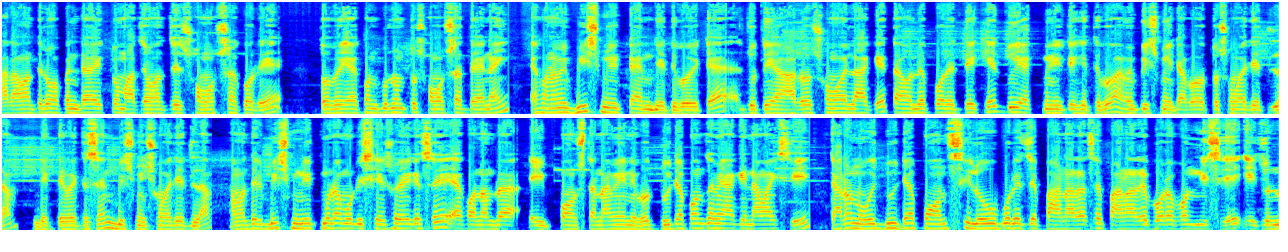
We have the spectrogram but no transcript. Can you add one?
আর আমাদের ওপেনটা একটু মাঝে মাঝে সমস্যা করে, তবে এখন পর্যন্ত সমস্যা দেয় নাই। এখন আমি বিশ মিনিট টাইম দিয়ে দেবো এটা। যদি আরও সময় লাগে, তাহলে পরে দেখে দুই এক মিনিট রেখে দেবো। আমি বিশ মিনিট আপাতত সময় দিয়ে দিলাম। দেখতে পাইতেছেন, বিশ মিনিট সময় দিয়ে দিলাম। আমাদের বিশ মিনিট মোটামুটি শেষ হয়ে গেছে। এখন আমরা এই পঞ্চটা নামিয়ে নেব। দুইটা পঞ্চ আমি আগে নামাইছি, কারণ ওই দুইটা পঞ্চ ছিল উপরে যে বানার আছে বানারের বরাবর নিচে। এই জন্য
